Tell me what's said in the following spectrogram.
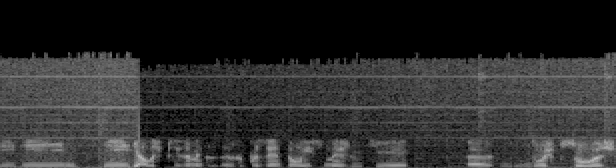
e, e, e, elas precisamente representam isso mesmo, que é uh, duas pessoas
